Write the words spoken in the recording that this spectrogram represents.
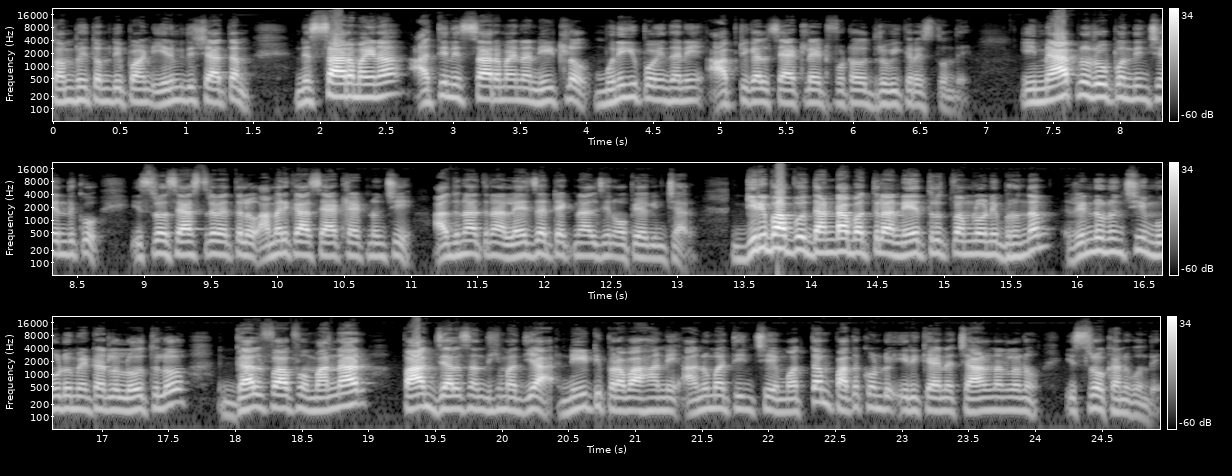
తొంభై తొమ్మిది పాయింట్ ఎనిమిది శాతం నిస్సారమైన అతి నిస్సారమైన నీటిలో మునిగిపోయిందని ఆప్టికల్ శాటిలైట్ ఫోటో ధృవీకరిస్తుంది. ఈ మ్యాప్ను రూపొందించేందుకు ఇస్రో శాస్త్రవేత్తలు అమెరికా శాటిలైట్ నుంచి అధునాతన లేజర్ టెక్నాలజీని ఉపయోగించారు. గిరిబాబు దండాబత్తుల నేతృత్వంలోని బృందం రెండు నుంచి మూడు మీటర్ల లోతులో గల్ఫ్ ఆఫ్ మన్నార్ పాక్ జలసంధి మధ్య నీటి ప్రవాహాన్ని అనుమతించే మొత్తం పదకొండు ఇరికైన చాలనలను ఇస్రో కనుగొంది.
